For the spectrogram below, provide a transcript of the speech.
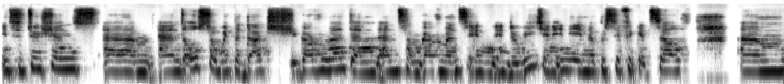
institutions um, and also with the Dutch government and, and some governments in, in the region, in the Indo-Pacific itself, um,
